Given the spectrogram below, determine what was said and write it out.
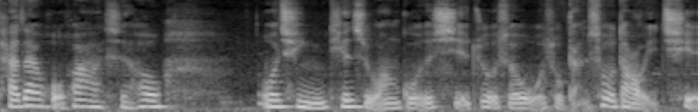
他在火化的时候，我请天使王国的协助的时候，我所感受到一切。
